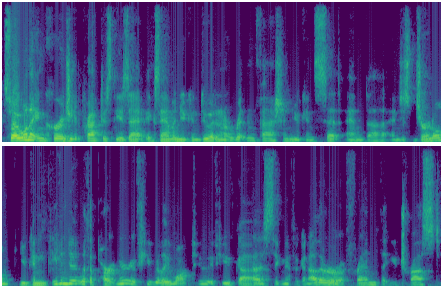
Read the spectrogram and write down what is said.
So I want to encourage you to practice the Examen. You can do it in a written fashion. You can sit and uh, and just journal. You can even do it with a partner if you really want to. If you've got a significant other or a friend that you trust,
